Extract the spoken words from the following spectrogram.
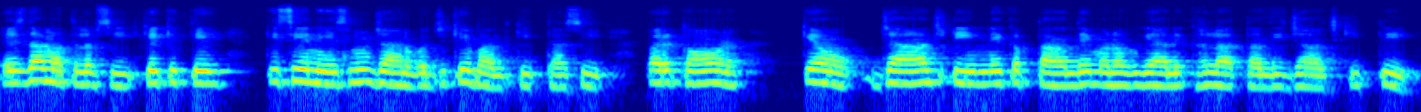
ਇਸ ਦਾ ਮਤਲਬ ਸੀ ਕਿ ਕਿਤੇ ਕਿਸੇ ਨੇ ਇਸ ਨੂੰ ਜਾਣਬੁੱਝ ਕੇ ਬੰਦ ਕੀਤਾ ਸੀ। ਪਰ ਕੌਣ? ਕਿਉਂ? ਜਾਂਚ ਟੀਮ ਨੇ ਕਪਤਾਨ ਦੇ ਮਨੋਵਿਗਿਆਨਿਕ ਹਾਲਾਤਾਂ ਦੀ ਜਾਂਚ ਕੀਤੀ।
